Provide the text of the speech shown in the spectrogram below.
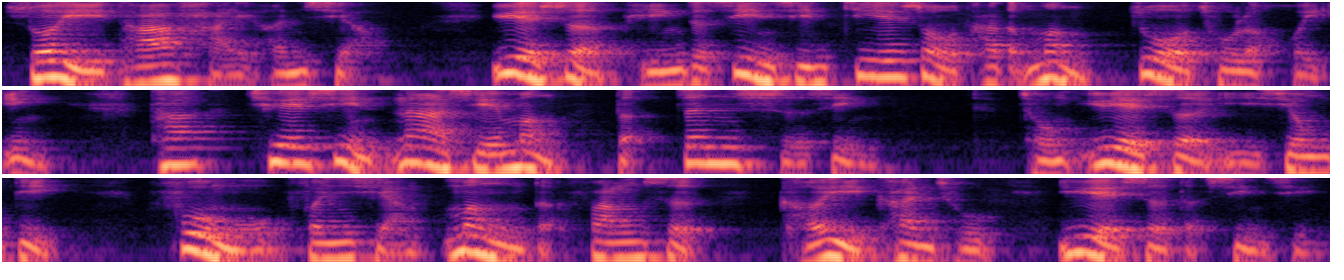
所以他还很小。约瑟凭着信心接受他的梦，做出了回应。他确信那些梦的真实性。从约瑟与兄弟、父母分享梦的方式，可以看出约瑟的信心。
